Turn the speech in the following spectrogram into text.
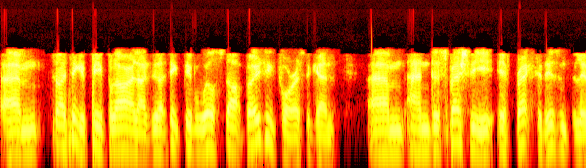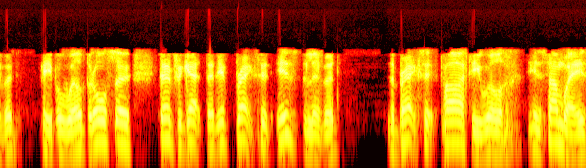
Um, so I think if people are allowed I think people will start voting for us again. Um, and especially if Brexit isn't delivered, people will. But also, don't forget that if Brexit is delivered, the Brexit Party will, in some ways,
